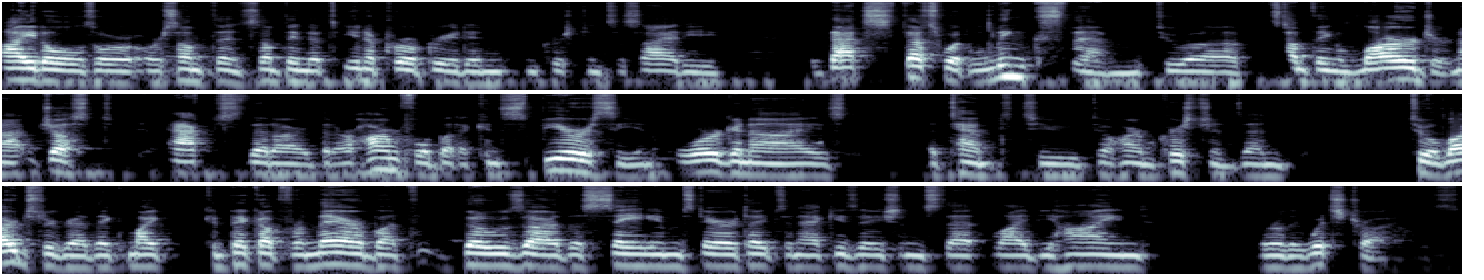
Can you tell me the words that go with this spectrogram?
idols or, or something something that's inappropriate in, in Christian society. That's that's what links them to a something larger, not just acts that are that are harmful, but a conspiracy, an organized attempt to to harm Christians. And to a large degree, I think Mike can pick up from there. But those are the same stereotypes and accusations that lie behind early witch trials.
